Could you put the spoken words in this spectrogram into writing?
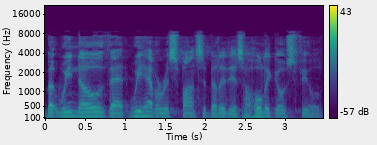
But we know that we have a responsibility as a Holy Ghost filled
